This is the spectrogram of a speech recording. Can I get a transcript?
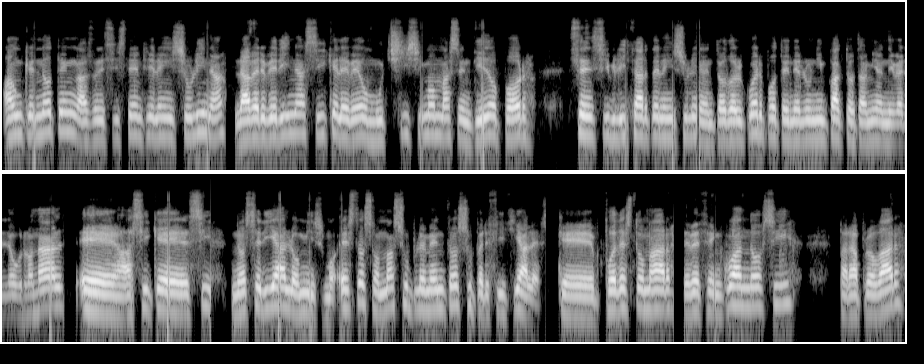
aunque no tengas resistencia a la insulina, la berberina sí que le veo muchísimo más sentido por sensibilizarte la insulina en todo el cuerpo, tener un impacto también a nivel neuronal. Eh, así que sí, no sería lo mismo. Estos son más suplementos superficiales que puedes tomar de vez en cuando, sí, para probar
